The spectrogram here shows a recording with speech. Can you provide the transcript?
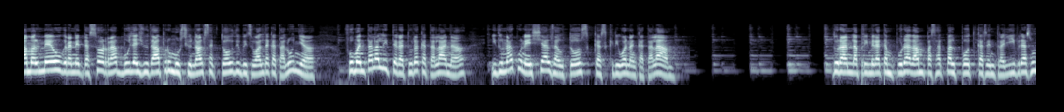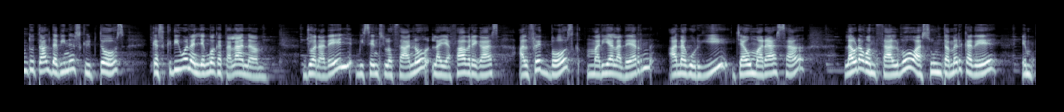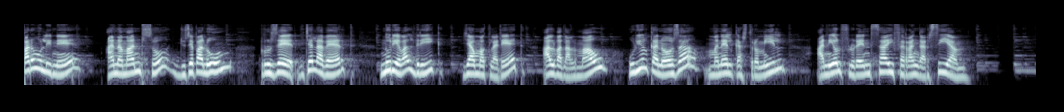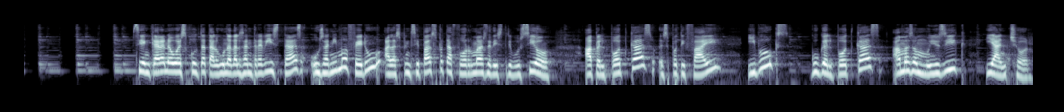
Amb el meu granet de sorra vull ajudar a promocionar el sector audiovisual de Catalunya, fomentar la literatura catalana i donar a conèixer els autors que escriuen en català. Durant la primera temporada han passat pel podcast Entre Llibres un total de 20 escriptors que escriuen en llengua catalana. Joan Adell, Vicenç Lozano, Laia Fàbregas, Alfred Bosch, Maria Ladern, Anna Gurguí, Jaume Arassa, Laura Gonzalvo, Assumpta Mercader, Emparo Moliner, Anna Manso, Josep Alum, Roser Gelabert, Núria Valdric, Jaume Claret, Alba Dalmau, Oriol Canosa, Manel Castromil, Aniol Florença i Ferran Garcia. Si encara no heu escoltat alguna de les entrevistes, us animo a fer-ho a les principals plataformes de distribució, Apple Podcast, Spotify, eBooks, Google Podcast, Amazon Music i Anchor.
